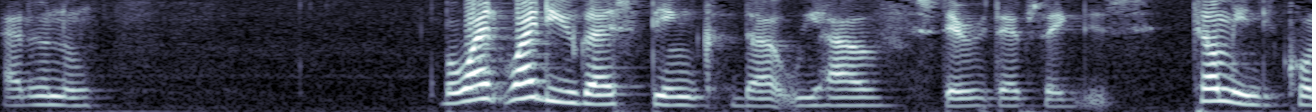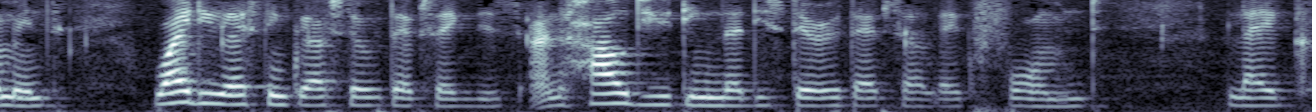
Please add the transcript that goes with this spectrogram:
I don't know. But why why do you guys think that we have stereotypes like this? Tell me in the comments why do you guys think we have stereotypes like this? And how do you think that these stereotypes are like formed? Like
